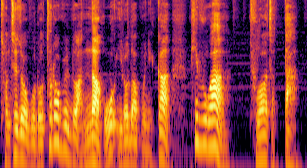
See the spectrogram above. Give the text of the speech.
전체적으로 트러블도 안 나고 이러다 보니까 피부가 좋아졌다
